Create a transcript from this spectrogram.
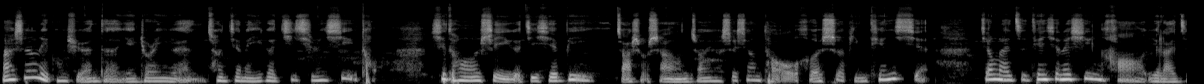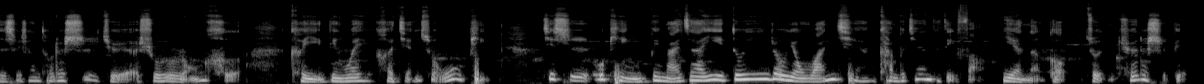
麻省理工学院的研究人员创建了一个机器人系统，系统是一个机械臂，抓手上装有摄像头和射频天线，将来自天线的信号与来自摄像头的视觉输入融合，可以定位和检索物品，即使物品被埋在一堆肉眼完全看不见的地方，也能够准确的识别。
